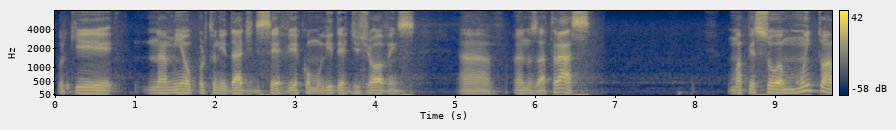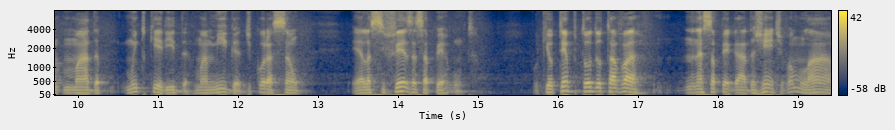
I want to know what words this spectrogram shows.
porque na minha oportunidade de servir como líder de jovens há anos atrás, uma pessoa muito amada, muito querida, uma amiga de coração, ela se fez essa pergunta. Porque o tempo todo eu estava nessa pegada, gente, vamos lá,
